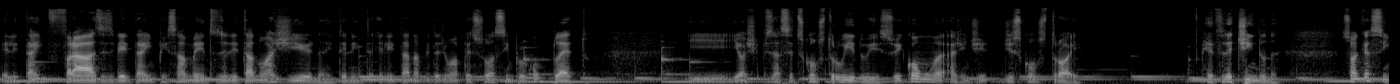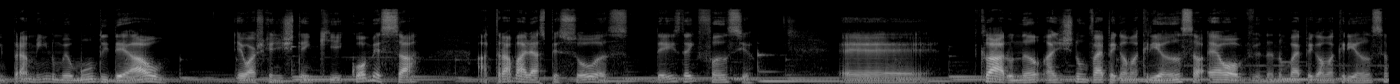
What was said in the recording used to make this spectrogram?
Ele tá em frases, ele tá em pensamentos, ele tá no agir, né? Então ele, ele tá na vida de uma pessoa assim por completo. E, e eu acho que precisa ser desconstruído isso. E como a gente desconstrói? Refletindo, né? Só que assim, para mim, no meu mundo ideal, eu acho que a gente tem que começar a trabalhar as pessoas desde a infância. É... Claro, não, a gente não vai pegar uma criança, é óbvio, né? Não vai pegar uma criança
